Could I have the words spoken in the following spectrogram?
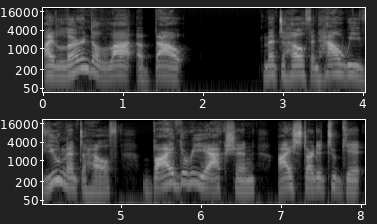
I learned a lot about mental health and how we view mental health by the reaction I started to get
